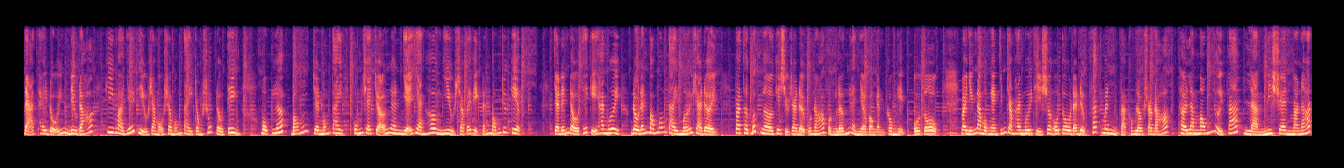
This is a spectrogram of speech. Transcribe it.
đã thay đổi điều đó khi mà giới thiệu ra mẫu sơn móng tay trong suốt đầu tiên. Một lớp bóng trên móng tay cũng sẽ trở nên dễ dàng hơn nhiều so với việc đánh bóng trước kia. Cho đến đầu thế kỷ 20, đồ đánh bóng móng tay mới ra đời. và thật bất ngờ khi sự ra đời của nó phần lớn là nhờ vào ngành công nghiệp ô tô. Vào những năm 1920 thì sơn ô tô đã được phát minh và không lâu sau đó, thời làm móng người Pháp là Michel Manat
